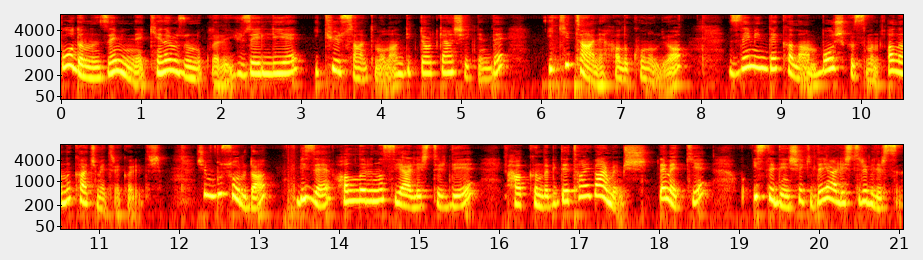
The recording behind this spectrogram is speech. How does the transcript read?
Bu odanın zeminine kenar uzunlukları 150'ye 200 santim olan dikdörtgen şeklinde iki tane halı konuluyor. Zeminde kalan boş kısmın alanı kaç metrekaredir? Şimdi bu soruda bize halıları nasıl yerleştirdiği hakkında bir detay vermemiş. Demek ki istediğin şekilde yerleştirebilirsin.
